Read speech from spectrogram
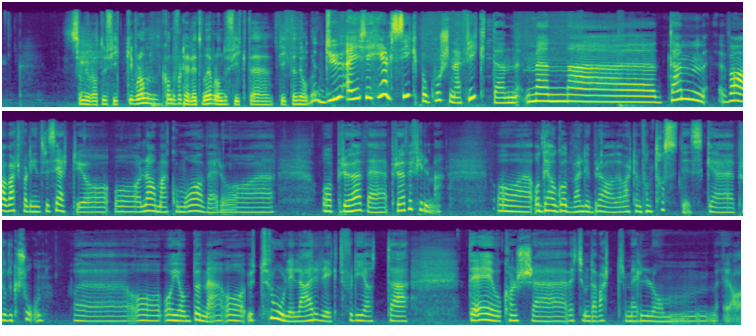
som gjorde at du fikk hvordan, Kan du fortelle litt om det? Hvordan du fikk, det, fikk den jobben? Du, jeg er ikke helt sikker på hvordan jeg fikk den, men uh, de var i hvert fall interessert i å, å la meg komme over og, eh, og prøve, prøvefilme. Og, og det har gått veldig bra. Det har vært en fantastisk uh, produksjon uh, å, å jobbe med, og utrolig lærerikt, fordi at eh, det er jo kanskje Jeg vet ikke om det har vært mellom ja,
